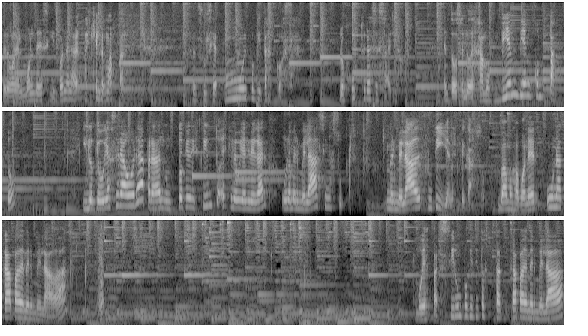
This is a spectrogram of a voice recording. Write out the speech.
Pero con el molde de silicona la verdad es que es lo más fácil. Se ensucia muy poquitas cosas. Lo justo y necesario. Entonces lo dejamos bien, bien compacto. Y lo que voy a hacer ahora para darle un toque distinto es que le voy a agregar una mermelada sin azúcar mermelada de frutilla en este caso. Vamos a poner una capa de mermelada. Voy a esparcir un poquitito esta capa de mermelada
